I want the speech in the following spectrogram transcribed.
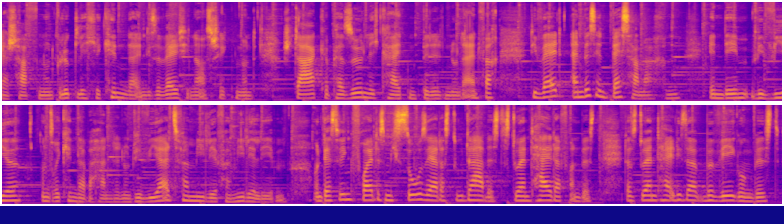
erschaffen und glückliche Kinder in diese Welt hinausschicken und starke Persönlichkeiten bilden und einfach die Welt ein bisschen besser machen, indem wie wir unsere Kinder behandeln und wie wir als Familie Familie leben. Und deswegen freut es mich so sehr, dass du da bist, dass du ein Teil davon bist, dass du ein Teil dieser Bewegung bist,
